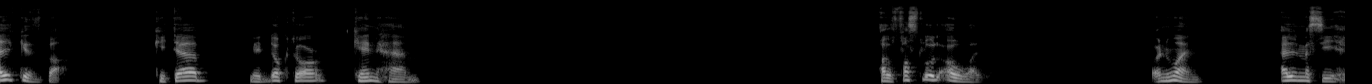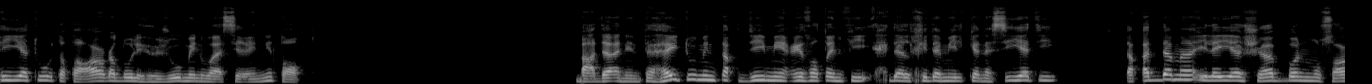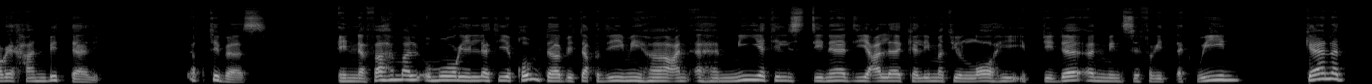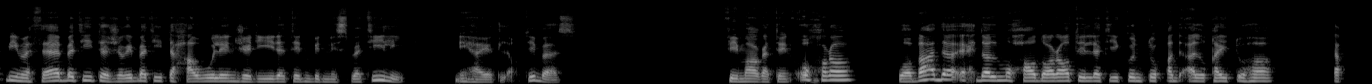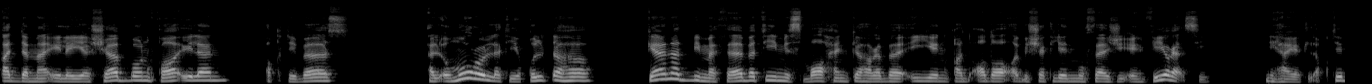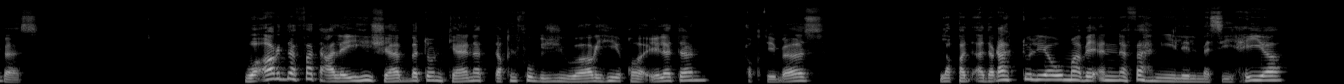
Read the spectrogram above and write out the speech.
الكذبة. كتاب للدكتور كين هام الفصل الأول. عنوان المسيحية تتعرض لهجوم واسع النطاق. بعد أن انتهيت من تقديم عظة في إحدى الخدم الكنسية تقدم إلي شاب مصارحا بالتالي. اقتباس إن فهم الأمور التي قمت بتقديمها عن أهمية الاستناد على كلمة الله ابتداء من سفر التكوين كانت بمثابة تجربة تحول جديدة بالنسبة لي. نهاية الاقتباس. في مرة أخرى، وبعد إحدى المحاضرات التي كنت قد ألقيتها، تقدم إلي شاب قائلا: اقتباس: الأمور التي قلتها كانت بمثابة مصباح كهربائي قد أضاء بشكل مفاجئ في رأسي. نهاية الاقتباس. وأردفت عليه شابة كانت تقف بجواره قائلة: اقتباس: لقد أدركت اليوم بأن فهمي للمسيحية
